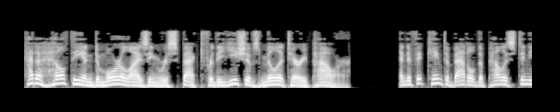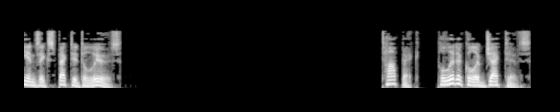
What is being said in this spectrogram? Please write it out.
had a healthy and demoralizing respect for the Yishuv's military power, and if it came to battle the Palestinians expected to lose. Political objectives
